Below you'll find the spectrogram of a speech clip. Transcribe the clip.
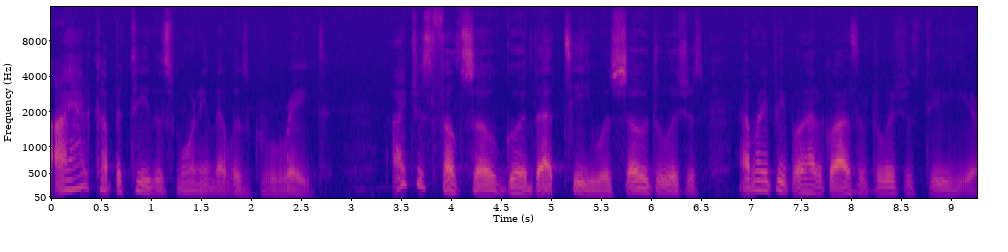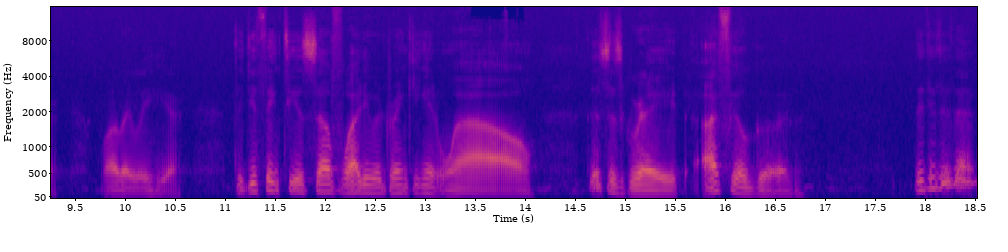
I had a cup of tea this morning that was great. I just felt so good. That tea was so delicious. How many people had a glass of delicious tea here while they were here? Did you think to yourself while you were drinking it, wow, this is great. I feel good. Did you do that?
